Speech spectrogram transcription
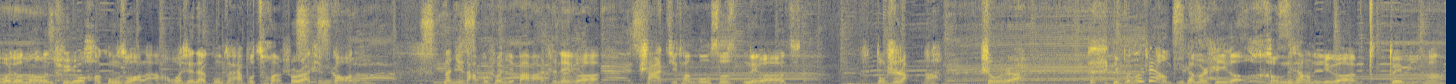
我就能去有好工作了，我现在工作还不错，收入还挺高呢。那你咋不说你爸爸是那个啥集团公司那个董事长呢？是不是？你不能这样比，咱们是一个横向的一个对比嘛。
